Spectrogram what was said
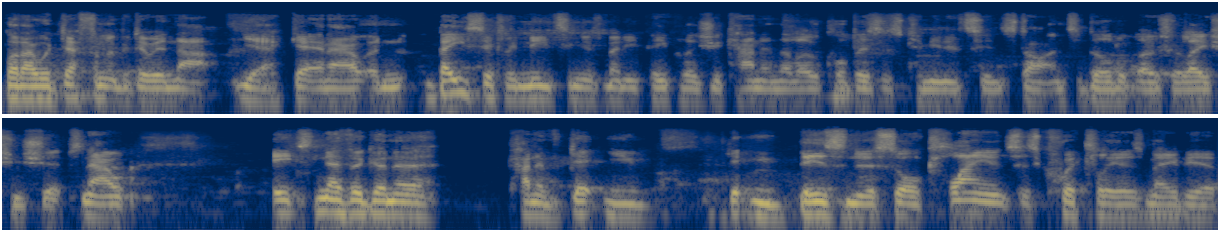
but I would definitely be doing that. Yeah, getting out and basically meeting as many people as you can in the local business community and starting to build up those relationships. Now, it's never going to kind of get you get you business or clients as quickly as maybe a,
